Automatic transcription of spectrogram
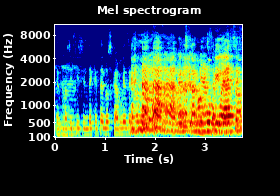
es más difícil de que te los cambies de color. A menos también se puede.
